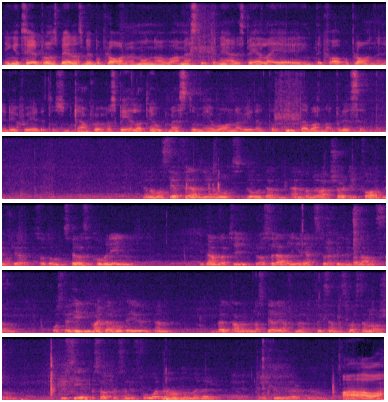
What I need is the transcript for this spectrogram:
Inget fel på de spelarna som är på planen men många av våra mest rutinerade spelare är inte kvar på planen i det skedet och som kanske har spelat ihop mest och är mer vana vid att, att hitta varandra på det sättet. Men om man ser förändringarna mot då den elvan du har kört i kvalet mycket, så de spelare som kommer in lite andra typer och sådär, men inga jättestora skillnader i balansen. Oskar Hiljemark däremot är ju en väldigt annorlunda spelare jämfört med till exempel Sebastian Larsson. Du ser på saker som du får med honom eller, eller? Ja,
